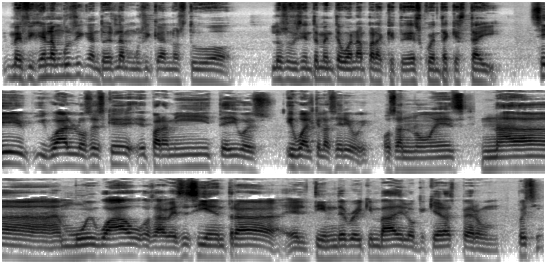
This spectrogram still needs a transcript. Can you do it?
me fijé en la música, entonces la música no estuvo lo suficientemente buena para que te des cuenta que está ahí. Sí, igual, o sea, es que eh, para mí, te digo, es igual que la serie, güey. O sea, no es nada muy wow. O sea, a veces sí entra el team de Breaking Bad y lo que quieras, pero pues sí.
